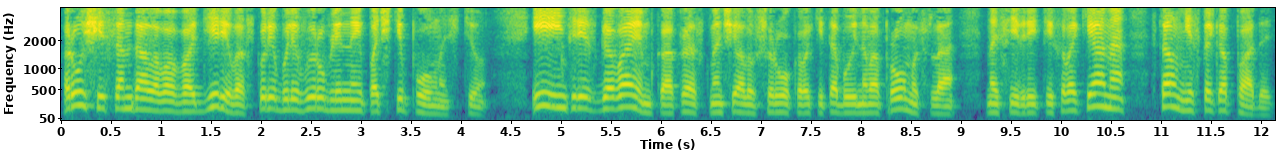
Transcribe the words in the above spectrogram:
Рощи сандалового дерева вскоре были вырублены почти полностью, и интерес Гавайям как раз к началу широкого китобойного промысла на севере Тихого океана стал несколько падать.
